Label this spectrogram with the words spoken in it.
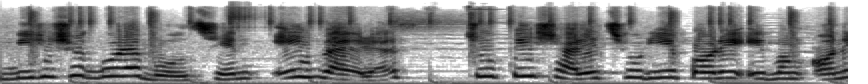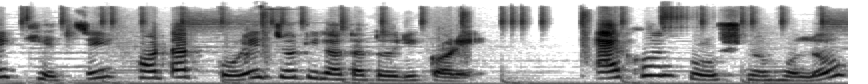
বিশেষজ্ঞরা বলছেন, এই ভাইরাস চুপি সারে ছড়িয়ে পড়ে এবং অনেক ক্ষেত্রে হঠাৎ করে জটিলতা তৈরি করে। এখন প্রশ্ন হলো,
